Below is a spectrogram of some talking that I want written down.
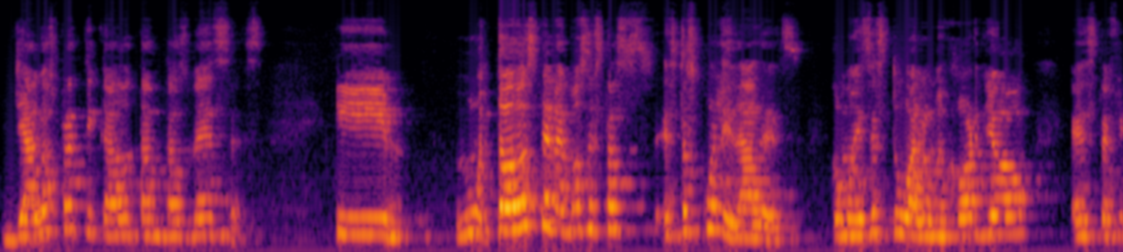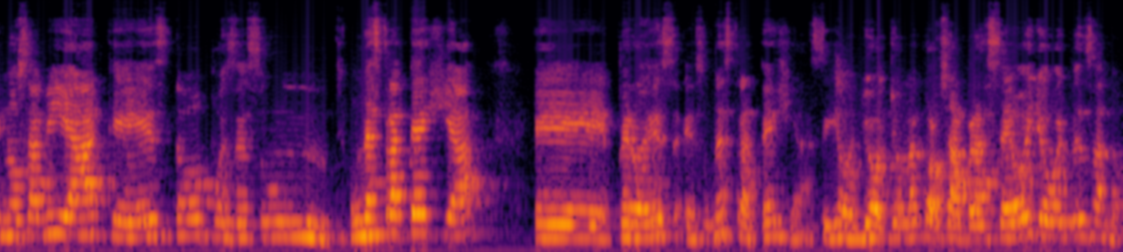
ya lo has practicado tantas veces. Y todos tenemos estas, estas cualidades como dices tú, a lo mejor yo, este, no sabía que esto pues es una estrategia, eh, pero es, es, una estrategia, ¿sí? Yo, yo me acuerdo, o sea, braceo y yo voy pensando,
